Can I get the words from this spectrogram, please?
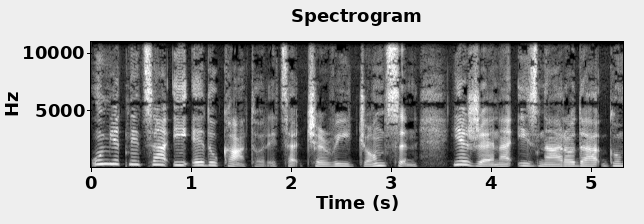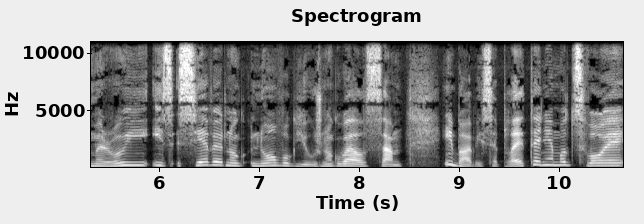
Umjetnica i edukatorica Cherry Johnson je žena iz naroda Gomerui iz sjevernog Novog Južnog Walesa i bavi se pletenjem od svoje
